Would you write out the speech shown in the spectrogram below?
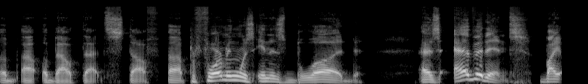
about about that stuff. Uh, performing was in his blood, as evident by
